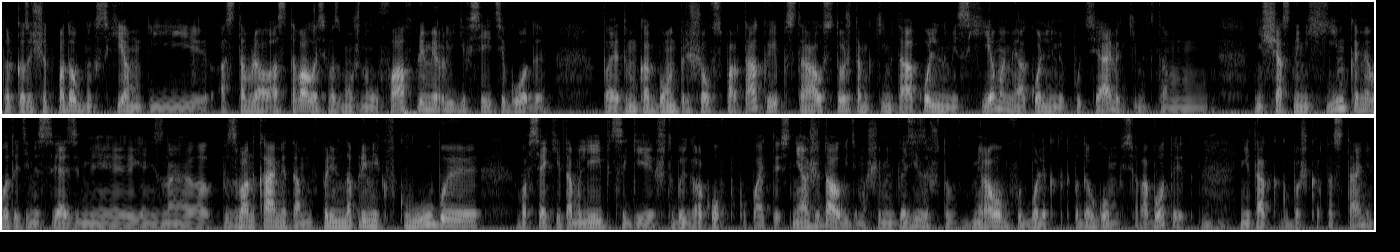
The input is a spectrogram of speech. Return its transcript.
только за счет подобных схем и оставлял, оставалась, возможно, Уфа в премьер-лиге все эти годы. Поэтому как бы он пришел в Спартак и постарался тоже там какими-то окольными схемами, окольными путями, какими-то там несчастными химками, вот этими связями, я не знаю, звонками там напрямик в клубы, во всякие там Лейпциги, чтобы игроков покупать. То есть не ожидал, видимо, Шемиль Газизов, что в мировом футболе как-то по-другому все работает, угу. не так, как в Башкортостане.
